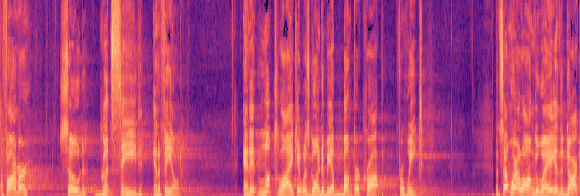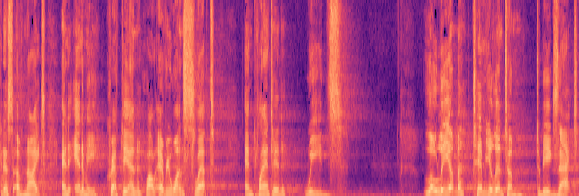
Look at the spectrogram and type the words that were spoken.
A farmer sowed good seed in a field, and it looked like it was going to be a bumper crop for wheat. But somewhere along the way, in the darkness of night, an enemy crept in while everyone slept and planted weeds. Lolium temulentum, to be exact,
